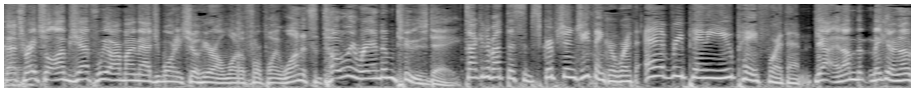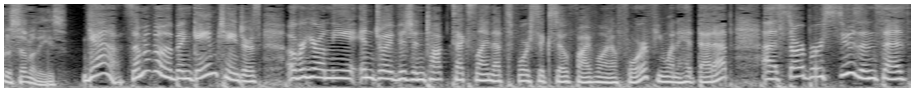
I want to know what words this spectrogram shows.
That's Rachel. I'm Jeff. We are my Magic Morning Show here on 104.1. It's a totally random Tuesday. Talking about the subscriptions you think are worth every penny you pay for them. Yeah, and I'm making a note of some of these. Yeah, some of them have been game changers. Over here on the Enjoy Vision Talk text line, that's 460-5104 if you want to hit that up. Uh, Starburst Susan says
